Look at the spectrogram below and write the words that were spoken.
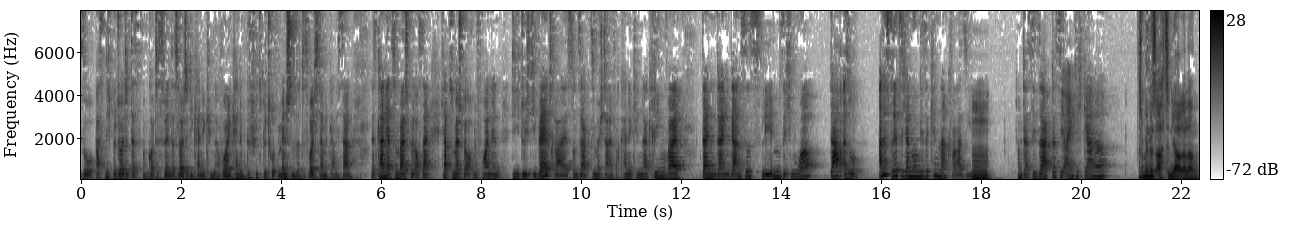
So, was nicht bedeutet, dass, um Gottes Willen, dass Leute, die keine Kinder wollen, keine gefühlsbetonten Menschen sind. Das wollte ich damit gar nicht sagen. Es kann ja zum Beispiel auch sein, ich habe zum Beispiel auch eine Freundin, die durch die Welt reist und sagt, sie möchte einfach keine Kinder kriegen, weil dein, dein ganzes Leben sich nur da, also alles dreht sich ja nur um diese Kinder quasi. Und dass sie sagt, dass sie eigentlich gerne Zumindest 18 Jahre lang.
